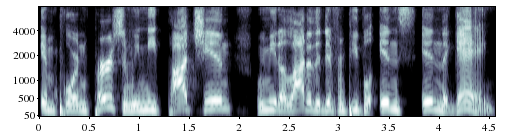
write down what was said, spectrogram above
important person. We meet Pachin. We meet a lot of the different people in in the gang.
